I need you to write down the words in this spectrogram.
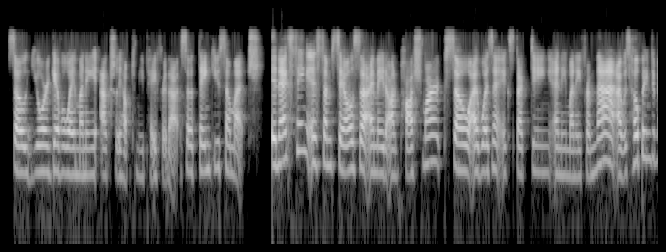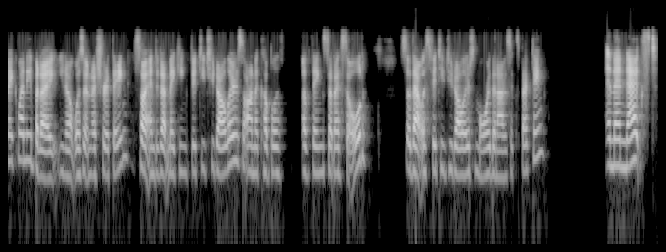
So your giveaway money actually helped me pay for that. So thank you so much. The next thing is some sales that I made on Poshmark. So I wasn't expecting any money from that. I was hoping to make money, but I, you know, it wasn't a sure thing. So I ended up making $52 on a couple of, of things that I sold. So that was $52 more than I was expecting. And then next,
